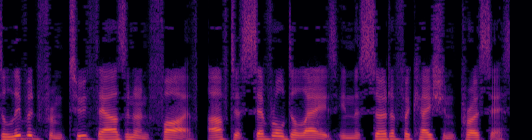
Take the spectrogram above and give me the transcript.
delivered from 2005. After several delays in the certification process,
